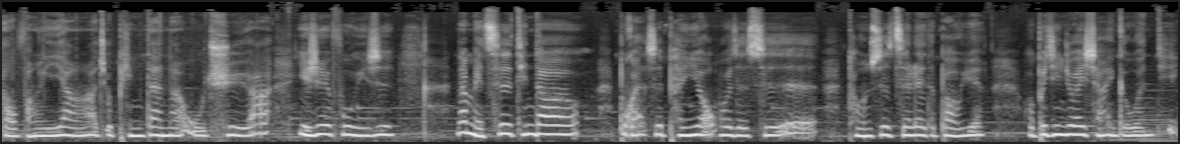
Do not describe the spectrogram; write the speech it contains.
牢房一样啊，就平淡啊、无趣啊，一日复一日。那每次听到不管是朋友或者是同事之类的抱怨，我不禁就会想一个问题：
